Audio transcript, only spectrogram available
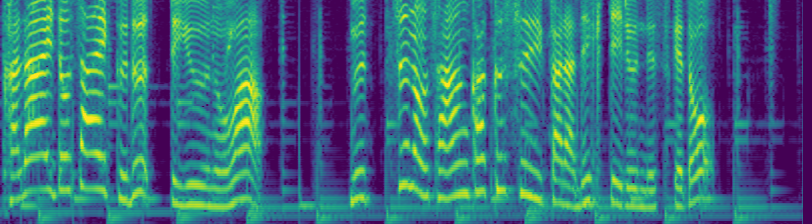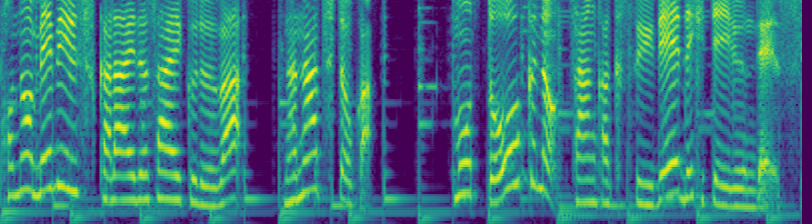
カライドサイクルっていうのは6つの三角錐からできているんですけどこのメビウスカライドサイクルは7つとかもっと多くの三角錐でできているんです。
